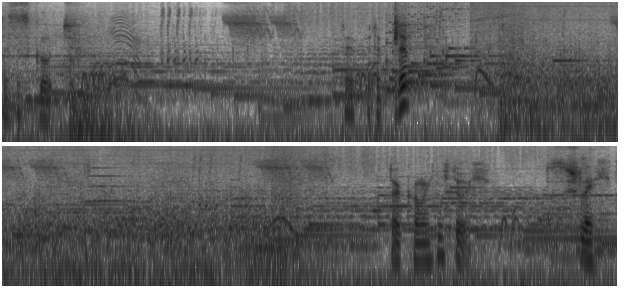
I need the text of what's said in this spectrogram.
Das ist gut. Blip, blip, blip. Da komme ich nicht durch. Das ist schlecht.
